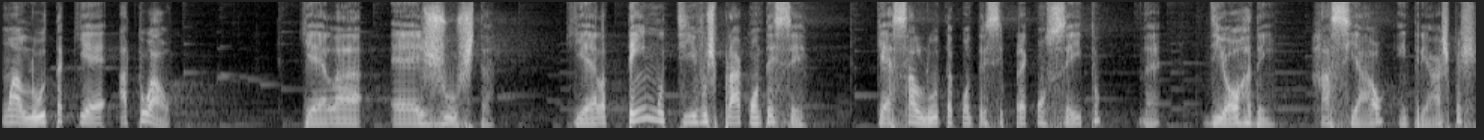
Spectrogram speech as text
uma luta que é atual, que ela é justa, que ela tem motivos para acontecer, que é essa luta contra esse preconceito, né, de ordem racial, entre aspas,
